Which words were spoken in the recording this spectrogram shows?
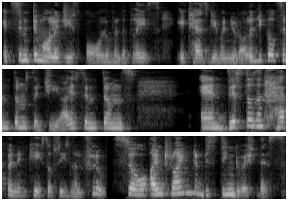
its symptomology is all over the place. It has given neurological symptoms, the GI symptoms, and this doesn't happen in case of seasonal flu. So I'm trying to distinguish this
